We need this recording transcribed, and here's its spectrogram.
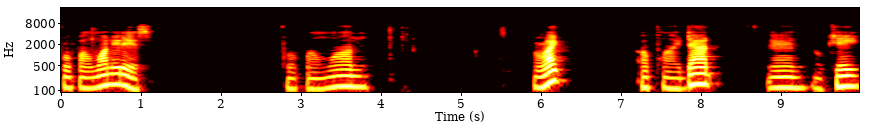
profile 1 it is. Profile 1 alright apply that and okay.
